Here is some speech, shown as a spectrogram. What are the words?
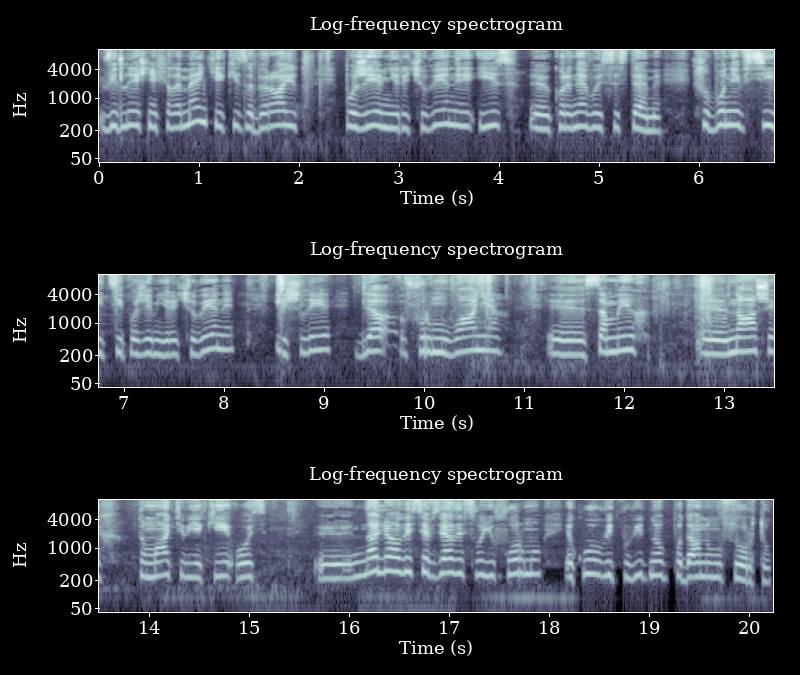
від лишніх елементів, які забирають поживні речовини із е, кореневої системи, щоб вони всі ці поживні речовини йшли для формування е, самих наших томатів, які ось налялися, взяли свою форму, яку відповідно по даному сорту.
